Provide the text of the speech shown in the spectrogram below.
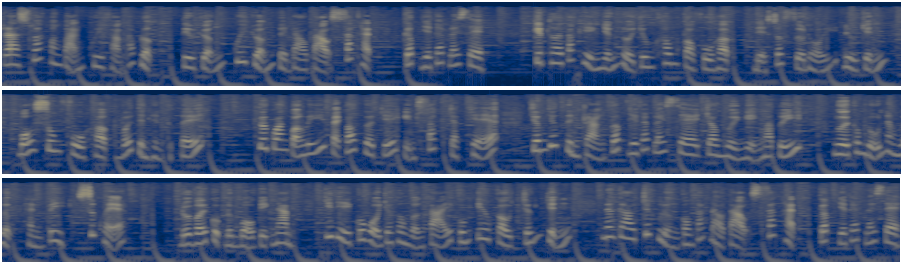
ra soát văn bản quy phạm pháp luật, tiêu chuẩn, quy chuẩn về đào tạo sát hạch, cấp giấy phép lái xe, kịp thời phát hiện những nội dung không còn phù hợp, đề xuất sửa đổi, điều chỉnh, bổ sung phù hợp với tình hình thực tế. Cơ quan quản lý phải có cơ chế kiểm soát chặt chẽ, chấm dứt tình trạng cấp giấy phép lái xe cho người nghiện ma túy, người không đủ năng lực, hành vi, sức khỏe. Đối với Cục Đường bộ Việt Nam, chỉ thị của Bộ Giao thông Vận tải cũng yêu cầu chấn chỉnh, nâng cao chất lượng công tác đào tạo, sát hạch, cấp giấy phép lái xe.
